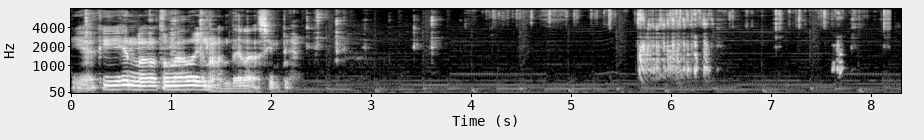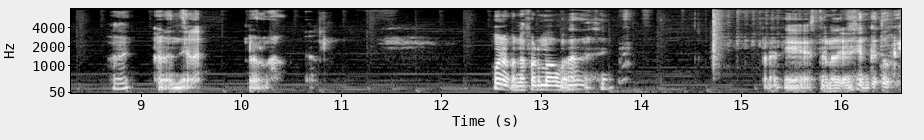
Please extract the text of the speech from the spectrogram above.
Y aquí en el otro lado hay una arandela simple. Arandela normal. Bueno, con la forma ovalada, sí. Para que esté en la dirección que toque.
